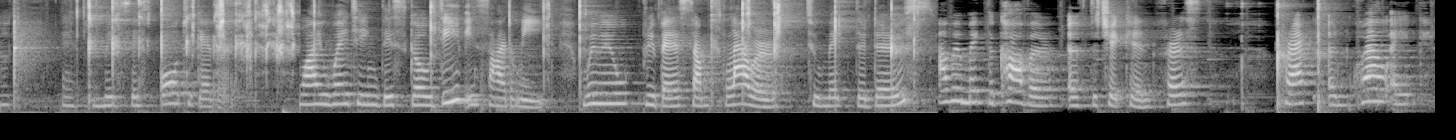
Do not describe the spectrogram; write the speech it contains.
Okay, and mix this all together. While waiting this go deep inside the meat, we will prepare some flour to make the dough. I will make the cover of the chicken first. Crack a quail egg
